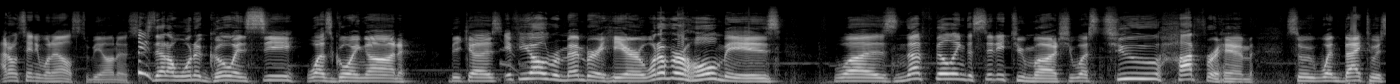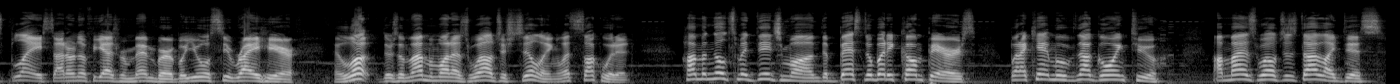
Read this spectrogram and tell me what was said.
I don't see anyone else to be honest. Is that I wanna go and see what's going on. Because if you all remember here, one of our homies was not filling the city too much. It was too hot for him. So he went back to his place. I don't know if you guys remember, but you will see right here. And look, there's a Mamemon as well just chilling. Let's talk with it. I'm an ultimate Digimon, the best nobody compares. But I can't move, not going to. I might as well just die like this.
